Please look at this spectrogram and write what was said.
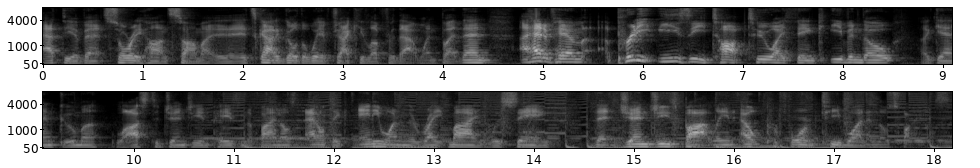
at the event. Sorry, Hans Sama. It's got to go the way of JackeyLove for that one. But then ahead of him, a pretty easy top two, I think, even though, again, Guma lost to Gen G and Peyz in the finals. I don't think anyone in their right mind was saying that Gen G's bot lane outperformed T1 in those finals.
